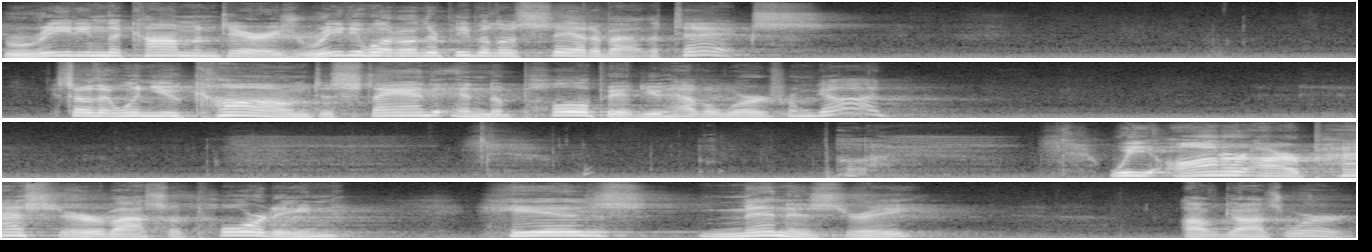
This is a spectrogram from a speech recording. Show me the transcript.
reading the commentaries, reading what other people have said about the text. So that when you come to stand in the pulpit, you have a word from God. We honor our pastor by supporting his ministry of God's Word.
